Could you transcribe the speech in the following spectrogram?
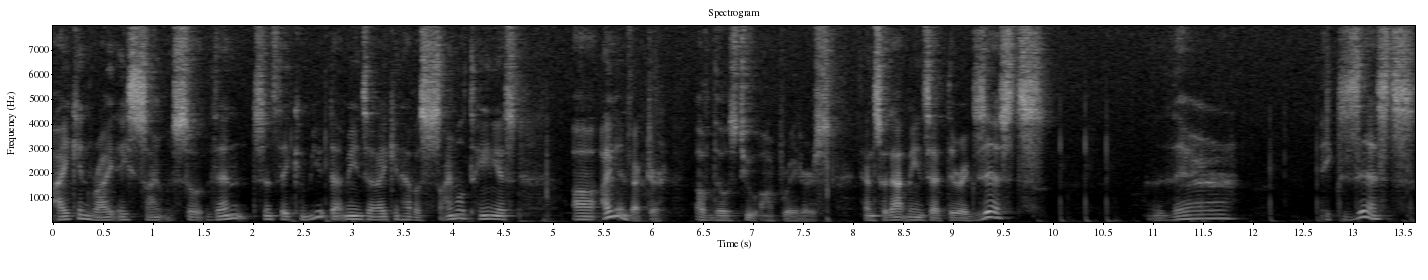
I can write a sim. So then, since they commute, that means that I can have a simultaneous uh, eigenvector of those two operators. And so that means that there exists, there exists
